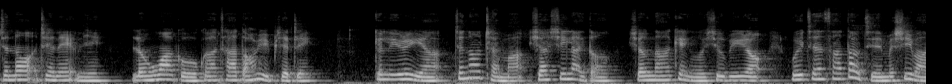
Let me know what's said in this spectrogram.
ကျွန်တော်အထင်နဲ့အမြင်လုံးဝကိုကွာခြားသွားပြီဖြစ်တယ်ကလေးတွေကကျွန်တော်ထံမှရရှိလိုက်သောရုံသားခင်ကိုရှုပြီးတော့ဝေချမ်းစားတော့ခြင်းမရှိပါ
